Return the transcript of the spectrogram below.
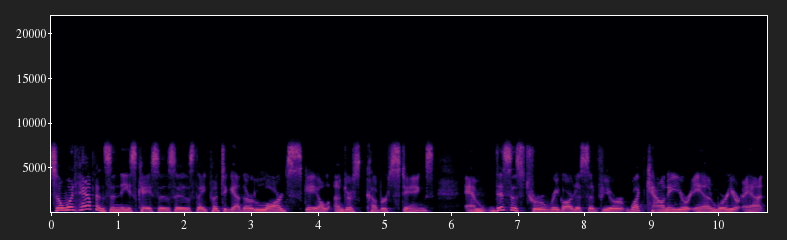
So, what happens in these cases is they put together large scale undercover stings. And this is true regardless of your what county you're in, where you're at.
